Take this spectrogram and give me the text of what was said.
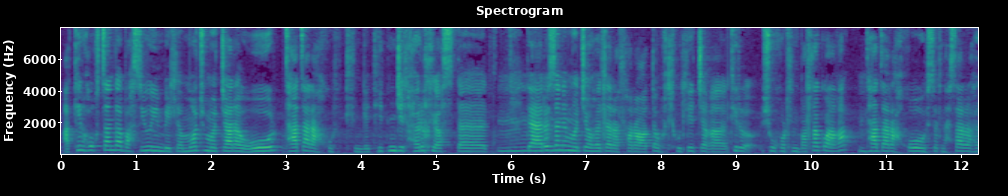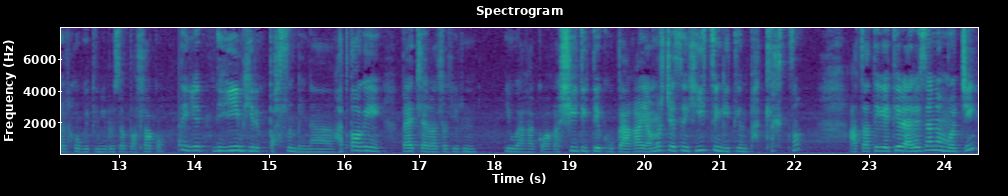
А тэр хугацаанд бас юу юм бэлээ? Мууж мужаараа өөр цаазаар авах хүртэл ингээд хэдэн жил хорих ёстой. Тэгээ Аризоны мужийн хуулиар болохоор одоо хүртэл хүлээж байгаа тэр шүүх хурал нь болоогүй байгаа. Цаазаар авах уу эсвэл насаараа хорих уу гэдэг нь юусоо болоогүй. Тэгээд нэг ийм хэрэг болсон байна. Хотгоогийн байдлаар бол ер нь юу байгаагүй байгаа шийдэгдээгүй байгаа ямар ч байсан хийцэн гэдэг нь батлагдсан а за тэгээ тэр Аризона мужийн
